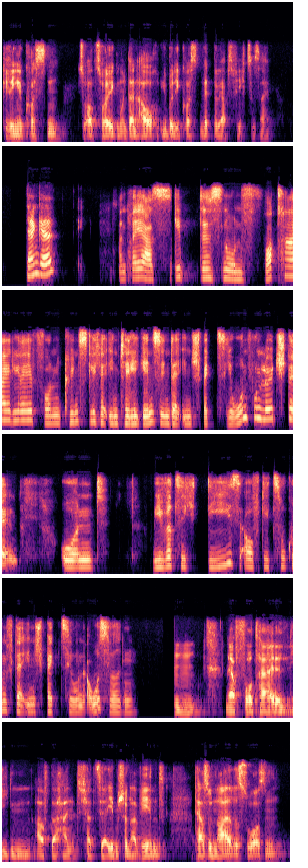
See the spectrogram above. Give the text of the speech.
geringe Kosten zu erzeugen und dann auch über die Kosten wettbewerbsfähig zu sein. Danke. Andreas, gibt es nun Vorteile von künstlicher Intelligenz in der Inspektion von Lötstellen? Und wie wird sich dies auf die Zukunft der Inspektion auswirken? Hm. Ja, Vorteile liegen auf der Hand. Ich hatte es ja eben schon erwähnt. Personalressourcen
